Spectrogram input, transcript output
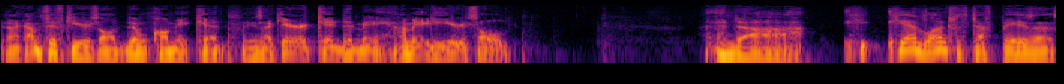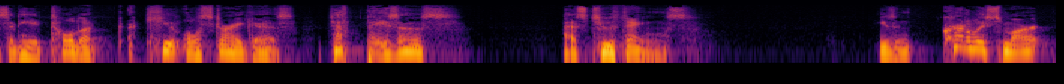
And like, I'm 50 years old, don't call me a kid. And he's like, You're a kid to me, I'm 80 years old. And uh, he, he had lunch with Jeff Bezos and he told a, a cute little story. He goes, Jeff Bezos has two things. He's incredibly smart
